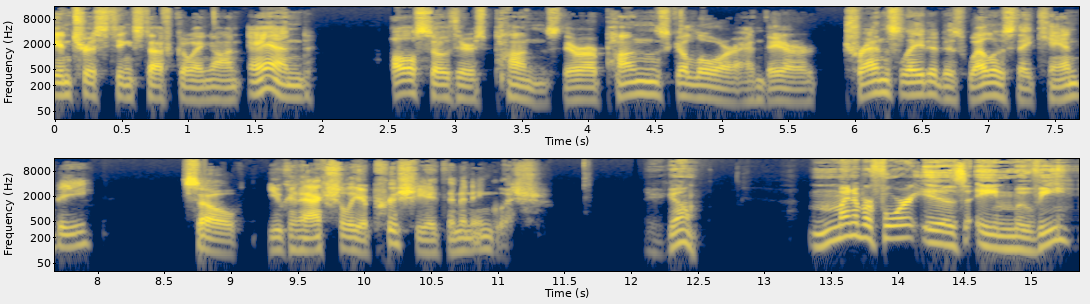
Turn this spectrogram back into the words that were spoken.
interesting stuff going on, and also there's puns. There are puns galore, and they are translated as well as they can be, so you can actually appreciate them in English. There you go. My number four is a movie.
